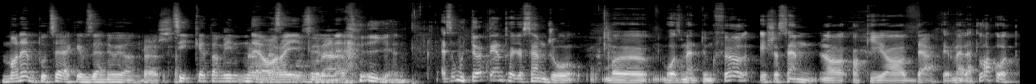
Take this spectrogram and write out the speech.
Ma nem tudsz elképzelni olyan Persze. cikket, ami ne Nem, arra ez épülne. Igen. Ez úgy történt, hogy a Sam Joe-hoz mentünk föl, és a Sam, a, aki a Deáktér mellett lakott,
